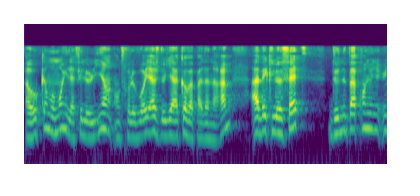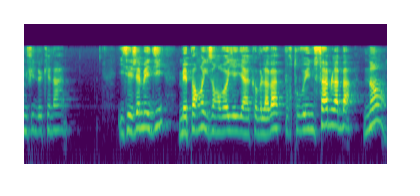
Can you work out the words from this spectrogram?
À aucun moment, il a fait le lien entre le voyage de Yaakov à Padan Aram avec le fait de ne pas prendre une, fille de Canaan. Il s'est jamais dit, mes parents, ils ont envoyé Yaakov là-bas pour trouver une femme là-bas. Non.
